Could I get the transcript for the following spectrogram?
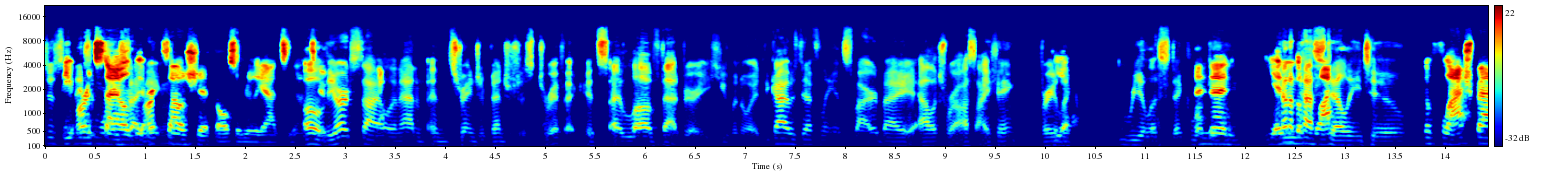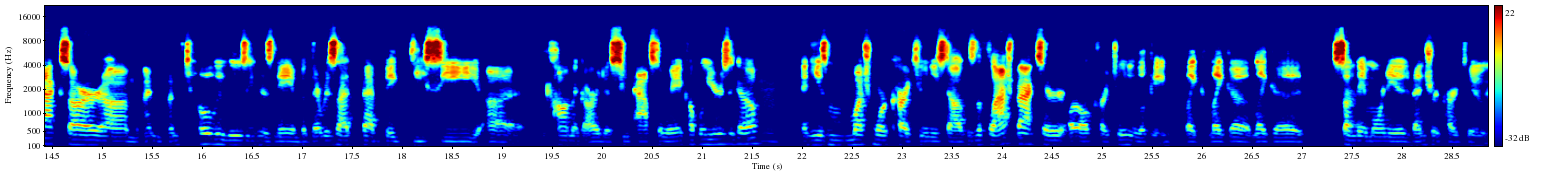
just the art style, the art style shift also really adds to that. Oh, too. the art style in Adam and Strange Adventures is terrific. It's I love that very humanoid. The guy was definitely inspired by Alex Ross. I think very Yeah. like realistic looking, And then yeah, kind of the flash, pastelly too. the flashbacks are um I'm I'm totally losing his name, but there was that that big DC uh comic artist who passed away a couple years ago, Mhm. and he's much more cartoony style because the flashbacks are, are all cartoony looking, like like a like a Sunday morning adventure cartoon,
